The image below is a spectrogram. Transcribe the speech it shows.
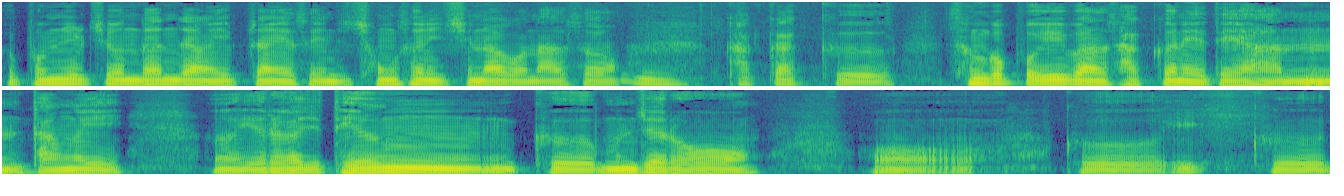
그 법률 지원 단장의 입장에서 이제 총선이 지나고 나서 음. 각각 그 선거법 위반 사건에 대한 음. 당의 어, 여러 가지 대응 그 문제로 어, 어그그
